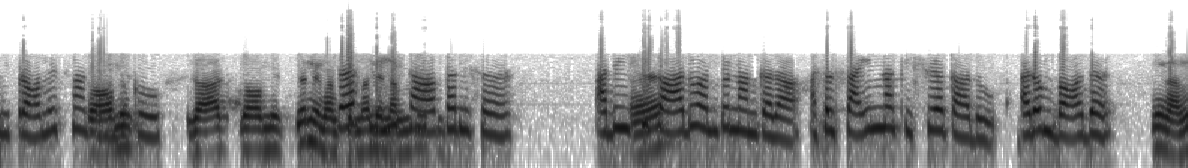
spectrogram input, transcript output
మీ ప్రామిస్ నాకు ఎందుకు? సార్ సార్ అది ఇష్యూ? కాదు అంటున్నాను కదా. అసలు సైన్ నాకు ఇష్యూయే కాదు. ఐ డోంట్ బాదర్ నేను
